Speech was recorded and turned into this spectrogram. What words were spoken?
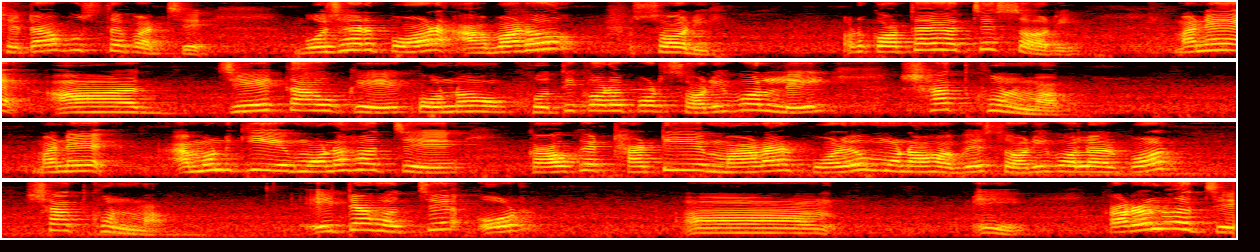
সেটাও বুঝতে পারছে। বোঝার পর আবারও সরি ওর কথাই হচ্ছে সরি মানে যে কাউকে কোনো ক্ষতি করার পর সরি বললেই সাত খুন মাপ। মানে এমনকি মনে হচ্ছে কাউকে ঠাটিয়ে মারার পরেও মনে হবে সরি বলার পর সাত খুন মাপ। এইটা হচ্ছে ওর এই কারণ হচ্ছে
